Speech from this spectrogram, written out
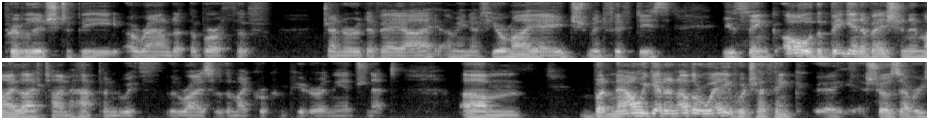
privileged to be around at the birth of generative AI. I mean, if you're my age, mid 50s, you think, oh, the big innovation in my lifetime happened with the rise of the microcomputer and the internet. Um, but now we get another wave, which I think uh, shows every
